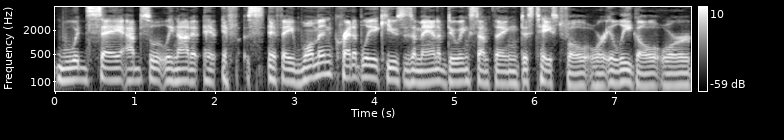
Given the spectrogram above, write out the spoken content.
would say absolutely not if if a woman credibly accuses a man of doing something distasteful or illegal or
